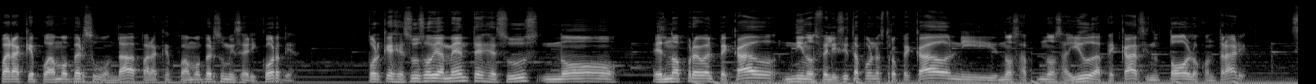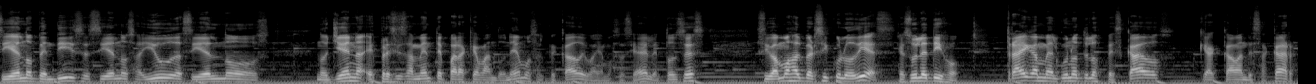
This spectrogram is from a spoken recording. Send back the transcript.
para que podamos ver su bondad, para que podamos ver su misericordia. Porque Jesús obviamente, Jesús no, Él no aprueba el pecado, ni nos felicita por nuestro pecado, ni nos, nos ayuda a pecar, sino todo lo contrario. Si Él nos bendice, si Él nos ayuda, si Él nos, nos llena, es precisamente para que abandonemos el pecado y vayamos hacia Él. Entonces, si vamos al versículo 10, Jesús les dijo, tráigame algunos de los pescados que acaban de sacar.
